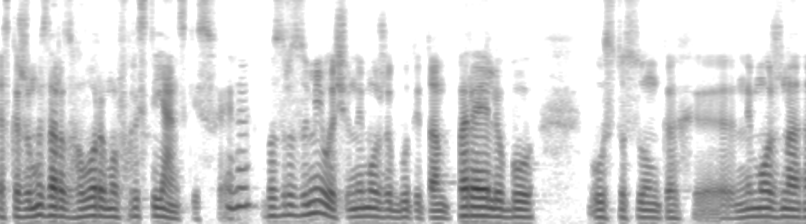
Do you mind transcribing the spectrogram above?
Я скажу, ми зараз говоримо в християнській сфері, Мгм. бо зрозуміло, що не може бути там перелюбу у стосунках, е, не можна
